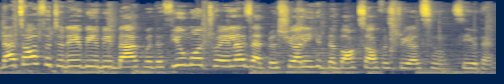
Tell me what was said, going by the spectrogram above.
That's all for today. We'll be back with a few more trailers that will surely hit the box office real soon. See you then.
